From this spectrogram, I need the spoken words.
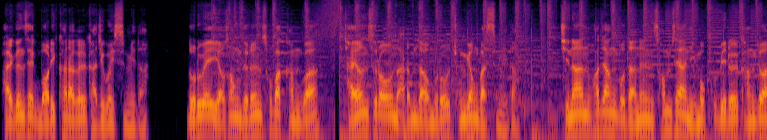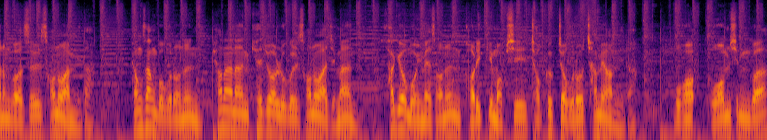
밝은색 머리카락을 가지고 있습니다. 노르웨이 여성들은 소박함과 자연스러운 아름다움으로 존경받습니다. 진한 화장보다는 섬세한 이목구비를 강조하는 것을 선호합니다. 평상복으로는 편안한 캐주얼 룩을 선호하지만 사교 모임에서는 거리낌 없이 적극적으로 참여합니다. 모험, 모험심과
